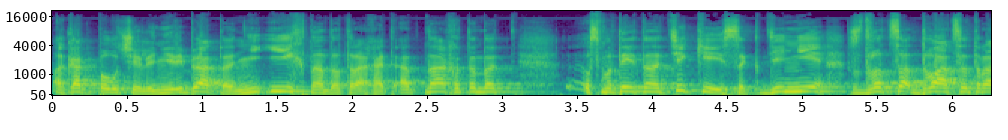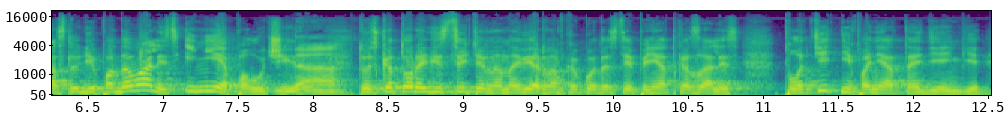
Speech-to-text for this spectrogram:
А как получили? Не ребята, не их надо трахать, а надо смотреть на те кейсы, где не с 20, 20 раз люди подавались и не получили. Да. То есть, которые действительно, наверное, в какой-то степени отказались платить непонятные деньги.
